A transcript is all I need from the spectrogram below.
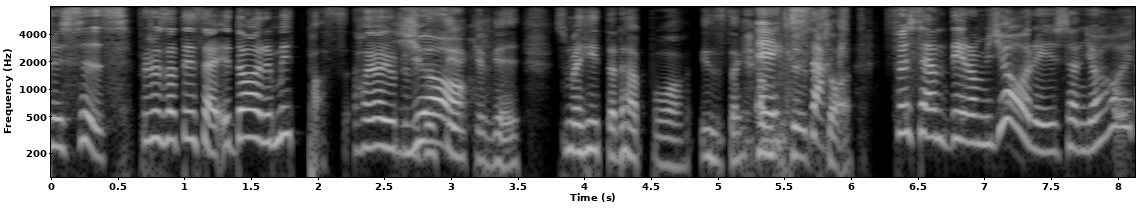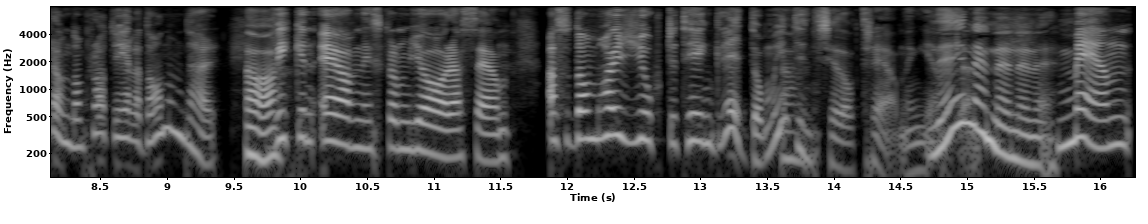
Precis. Förstår du? Så att det är så här, idag är det mitt pass. Har jag gjort en Ja. liten cirkelgrej som jag hittade här på Instagram. Typ så. För sen det de gör är ju sen, jag hör ju dem, de pratar ju hela dagen om det här. Ja. Vilken övning ska de göra sen? Alltså de har ju gjort det till en grej, de är inte Ja. intresserade av träning egentligen. nej, nej, nej. nej. Men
